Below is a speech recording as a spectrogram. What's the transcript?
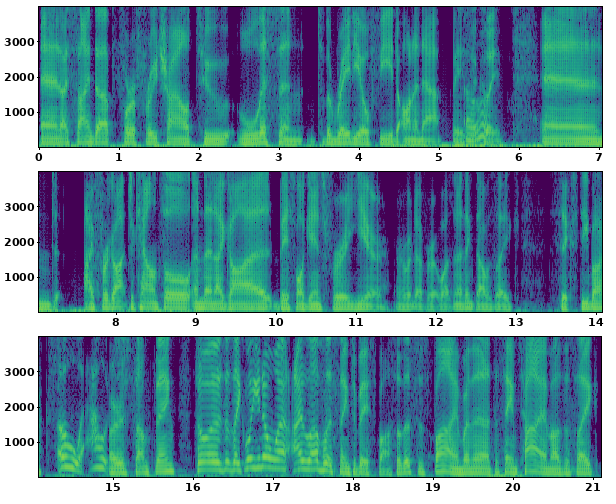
And I signed up for a free trial to listen to the radio feed on an app, basically. Oh. And I forgot to cancel. And then I got baseball games for a year or whatever it was. And I think that was like 60 bucks Oh, ouch. or something. So it was just like, well, you know what? I love listening to baseball, so this is fine. But then at the same time, I was just like,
